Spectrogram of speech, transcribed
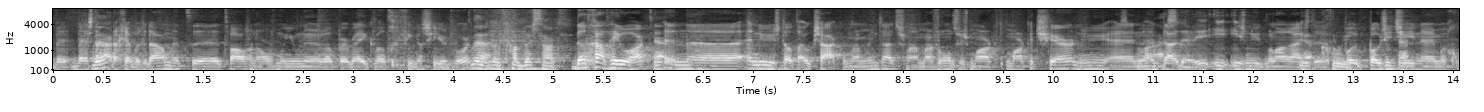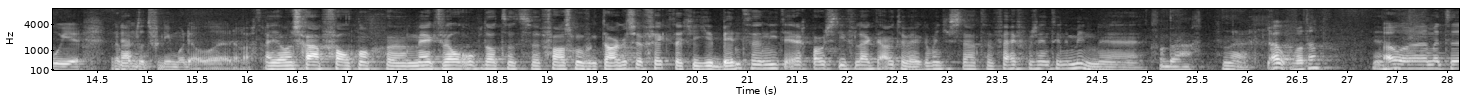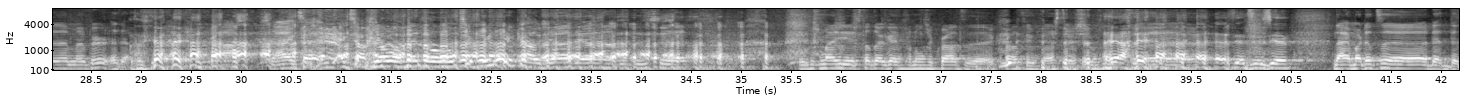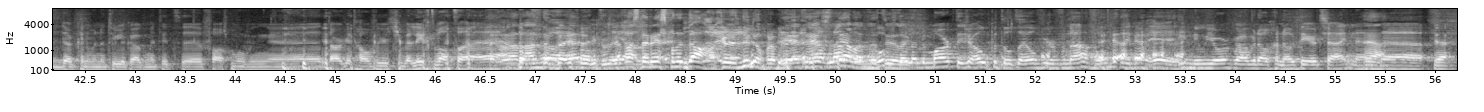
be- best aardig hebben gedaan met eh 12,5 miljoen euro per week wat gefinancierd wordt. Ja. Dat gaat best hard. Dat gaat heel hard. Ja. En, eh, en nu is dat ook zaak om daar munt uit te slaan. Maar voor ons is market, market share nu. En daar- i- is nu het belangrijkste. Po- positie Ja. innemen, groeien. En dan Ja. komt het verdienmodel eh, erachter. En Johan Schaap valt nog, eh, merkt wel op dat het eh, fast moving targets effect, dat je hier bent, eh, niet erg positief lijkt uit te werken. Want je staat eh, 5% in de min eh, Vandaag. vandaag. Oh, wat dan? Ja. Oh, eh, met eh, mijn beurt? Eh, ja, ja, ja, ik, zag, ik, ik zag Johan net al op zijn Brinkerkoud. Ja, ja, volgens mij is dat ook een van onze crowd, crowd investors. Ja, ja. Nee, maar dat, daar kunnen we natuurlijk ook met dit fast moving target half uurtje wellicht wat aan doen. dat- was de rest van de dag. We kunnen het nu nog proberen te herstellen natuurlijk. De markt is open tot 11 uur vanavond in, in New York, waar we dan genoteerd zijn. En, Ja.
